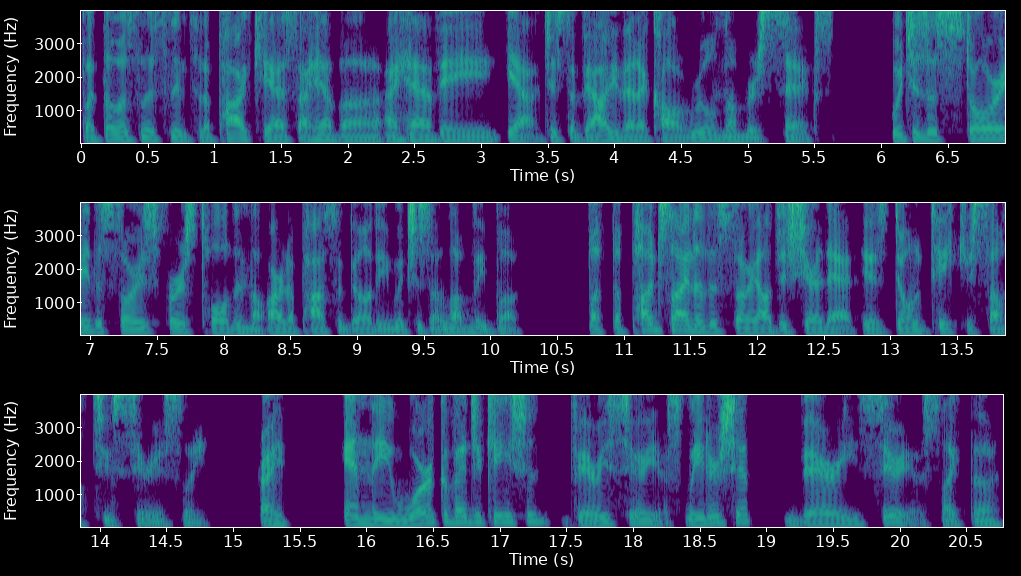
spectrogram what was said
But those listening to the podcast, I have a, I have a, yeah, just a value that I call rule number six, which is a story. The story is first told in The Art of Possibility, which is a lovely book. But the punchline of the story, I'll just share that is don't take yourself too seriously, right? And the work of education, very serious. Leadership, very serious. Like the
